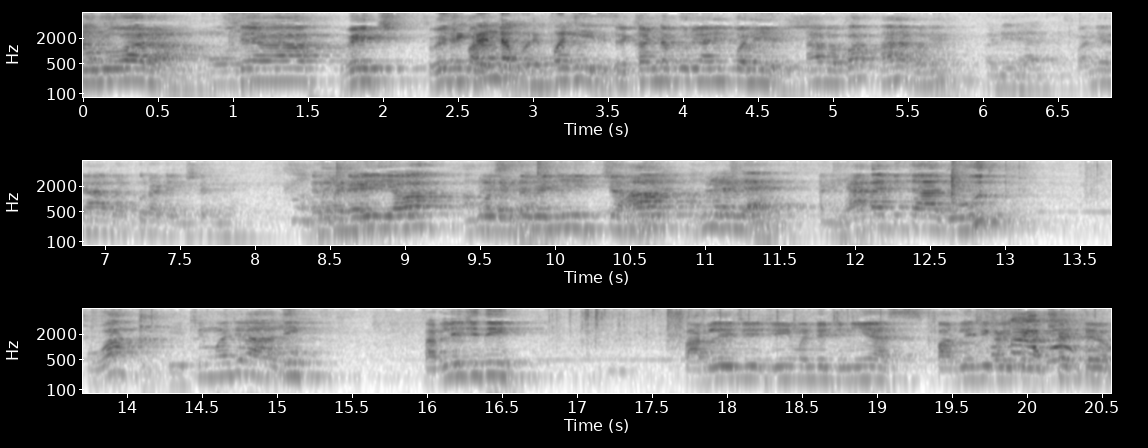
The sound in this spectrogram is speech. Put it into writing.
गुरुवार. हा. उद्या व्हेज व्हेज श्रीखंडपुरी, पनीर. श्रीखंडपुरी आणि पनीर. हा बाबा हा ना पनीर? पनीर आहे. पनीर हा भरपूर टेन्शन नाही. तर मंडळी यावा मस्तपैकी चहा आहे. आणि ह्या काय पिता दूध? वा याची मजा आधी. पार्लेजी दी. पार्लेजी जी म्हणजे जिनियस पार्लेजी गायचं लक्षात ठेव.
